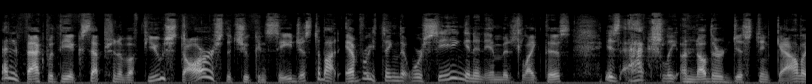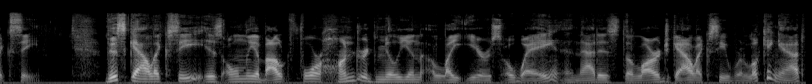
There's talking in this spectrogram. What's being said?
And in fact, with the exception of a few stars that you can see just about everything that we're seeing in an image like this is actually another distant galaxy. This galaxy is only about 400 million light years away. And that is the large galaxy we're looking at.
